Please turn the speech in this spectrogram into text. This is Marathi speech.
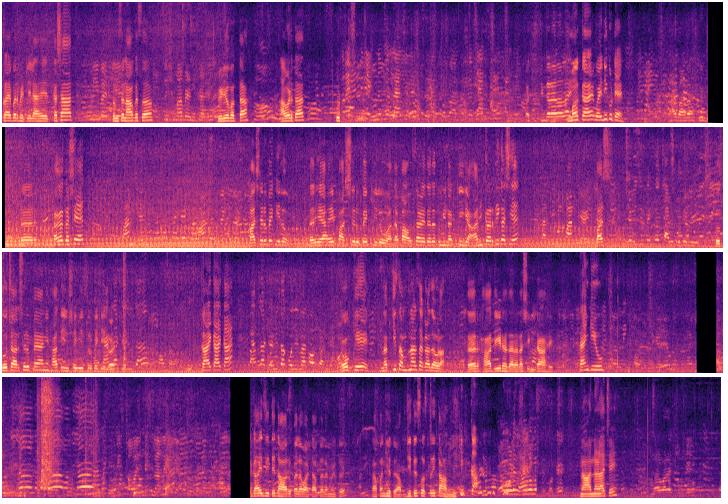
सबस्क्रायबर भेटलेले आहेत. कशात. तुमचं नाव कसं? सुषमा बेंडकरे व्हिडिओ बघता? हो. आवडतात? कुठ? मग काय? वहिनी कुठे आहे? तर काका कसे आहेत? पाचशे. रुपये किलो. तर हे आहे पाचशे रुपये किलो. आता पावसाळ्यात आहे तर तुम्ही नक्की घ्या. आणि कर्दी कशी आहे? पाच चोवीस रुपये किलो चारशे रुपये किलो. तो तो चारशे रुपये आणि हा तीनशे वीस रुपये किलो चांगला आहे केळीचा पावसाळा. काय काय काय? चांगला केळीचा कोलिम आहे पावसाळा. ओके. नक्की संपणार सगळा जवळा. तर हा दीड हजाराला शिंगटा आहे. थँक्यू गाईज इथे दहा रुपयाला वाटा आपल्याला मिळतोय. आपण घेतोय. आप- जिथे स्वस्त तिथं आम्ही. ना नळाचे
